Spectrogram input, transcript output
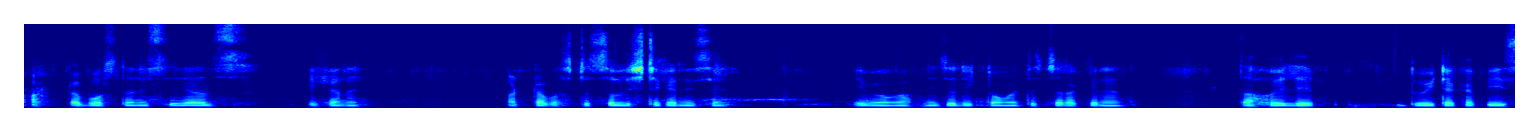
আটটা বস্তা নিছে আজ এখানে। আটটা বস্তা চল্লিশ টাকা নিছে। এবং আপনি যদি টমেটোর চারা কেনেন, তাহলে দুই টাকা পিস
